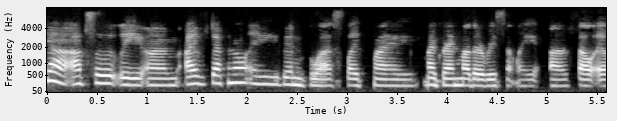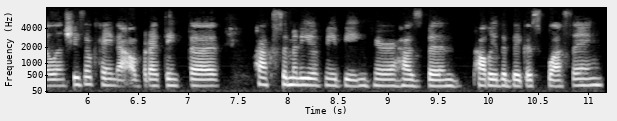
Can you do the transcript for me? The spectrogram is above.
Yeah, absolutely. Um, I've definitely been blessed. Like my my grandmother recently uh, fell ill, and she's okay now. But I think the proximity of me being here has been probably the biggest blessing.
